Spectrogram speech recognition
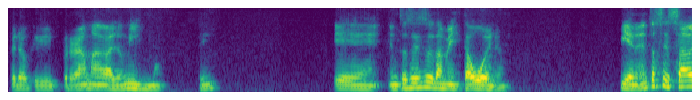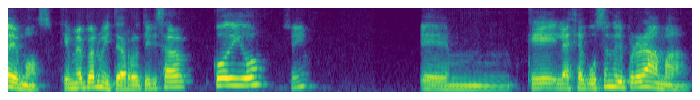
pero que el programa haga lo mismo. Eh, entonces eso también está bueno. Bien, entonces sabemos que me permite reutilizar código, ¿sí? Em, que la ejecución del programa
